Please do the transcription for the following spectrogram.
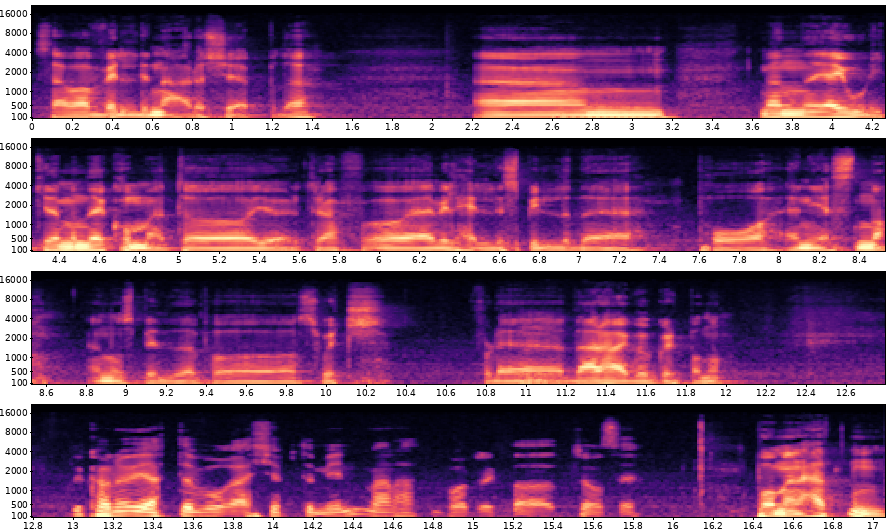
Så jeg var veldig nær å kjøpe det. Um, men jeg gjorde ikke det, men det kommer jeg til å gjøre, tror jeg. Og jeg vil heller spille det på NES-en da, enn å spille det på Switch. For det, der har jeg gått glipp av noe. Du kan jo gjette hvor jeg kjøpte min Manhattan Project av Jersey. På Manhattan?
